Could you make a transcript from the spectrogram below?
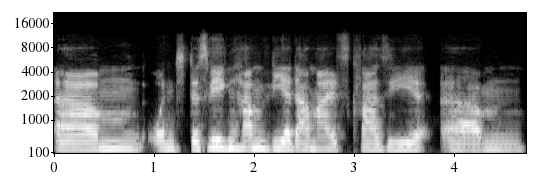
Ähm, und deswegen haben wir damals quasi ähm,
